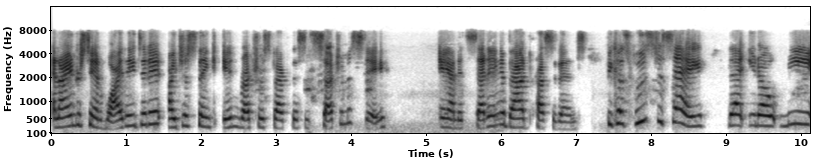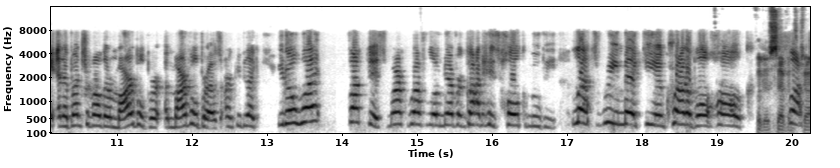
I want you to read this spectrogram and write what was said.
And I understand why they did it. I just think in retrospect this is such a mistake and it's setting a bad precedent because who's to say that, you know, me and a bunch of other Marvel bro- Marvel bros aren't going to be like, "You know what? Fuck this. Mark Ruffalo never got his Hulk movie. Let's remake the Incredible Hulk. for the seventh Fuck time.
